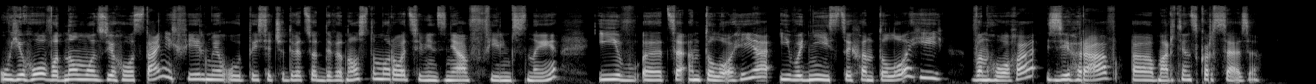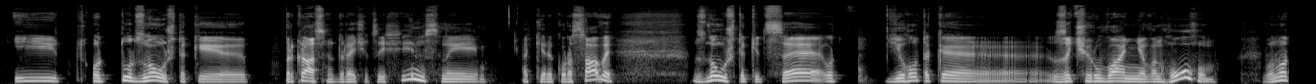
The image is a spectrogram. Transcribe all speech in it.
у його в одному з його останніх фільмів у 1990 році він зняв фільм Сни, і е, це антологія. І в одній з цих антологій Ван Гога зіграв е, Мартін Скорсезе. І от тут знову ж таки прекрасний, до речі, цей фільм Сни Акіри Куросави. Знову ж таки, це от його таке зачарування Ван Гогом, воно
